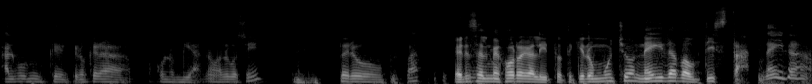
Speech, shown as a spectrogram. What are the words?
álbum que creo que era colombiano o algo así. Pero, pues, va, Eres el mejor regalito. Te quiero mucho, Neida Bautista. Neida,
